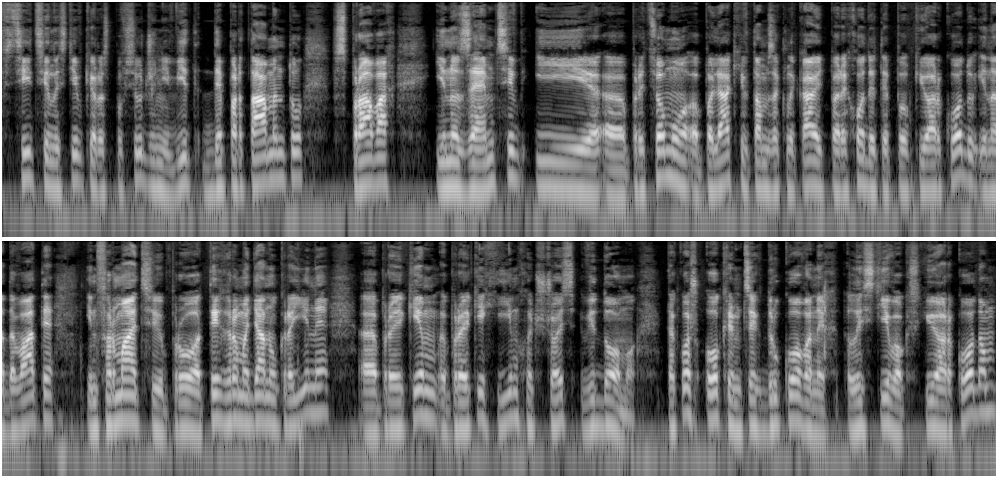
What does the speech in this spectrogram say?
всі ці листівки розповсюджені від департаменту в справах. Іноземців, і е, при цьому поляків там закликають переходити по QR-коду і надавати інформацію про тих громадян України, е, про яким про яких їм хоч щось відомо. Також, окрім цих друкованих листівок з QR-кодом,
